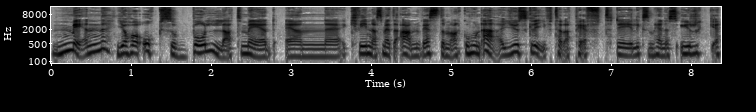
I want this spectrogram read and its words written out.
men jag har också bollat med en eh, kvinna som heter Ann Westermark och hon är ju skrivterapeut. Det är liksom hennes yrke.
